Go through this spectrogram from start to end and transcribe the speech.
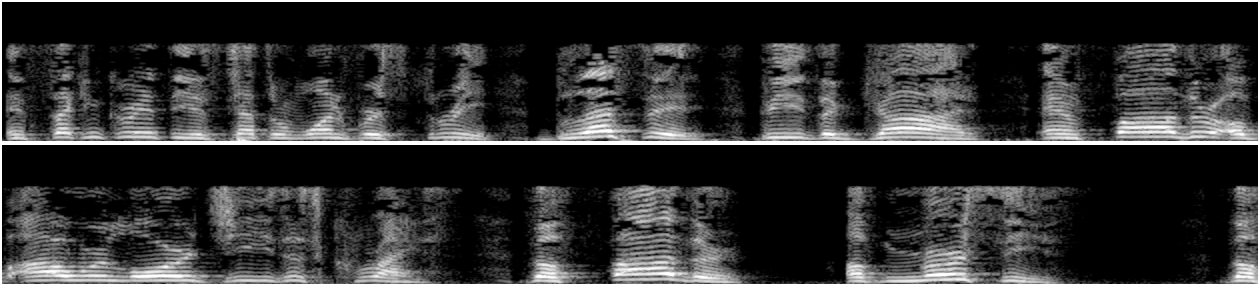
In 2 Corinthians chapter 1 verse 3, blessed be the God and Father of our Lord Jesus Christ, the Father of mercies, the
